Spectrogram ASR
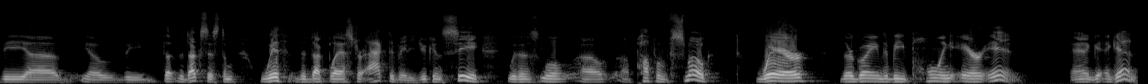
the, uh, you know, the, the duct system with the duct blaster activated. You can see with a little uh, a puff of smoke where they're going to be pulling air in. And again,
